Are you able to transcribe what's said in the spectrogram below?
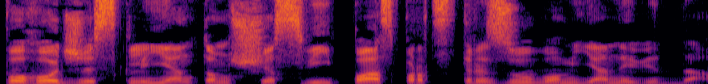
погоджуюсь з клієнтом, що свій паспорт з тризубом я не віддам.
